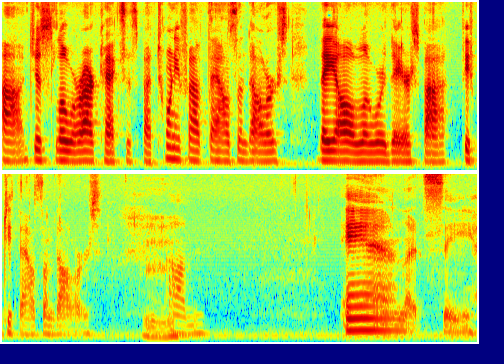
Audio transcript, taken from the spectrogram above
uh, just lower our taxes by twenty-five thousand dollars. They all lower theirs by fifty thousand dollars. Um, And let's see,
